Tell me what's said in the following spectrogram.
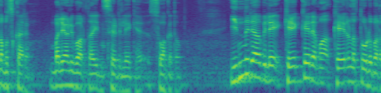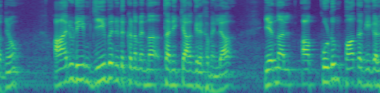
നമസ്കാരം. മലയാളി വാർത്ത ഇൻസൈഡിലേക്ക് സ്വാഗതം. ഇന്ന് രാവിലെ കെ കെ രമ കേരളത്തോട് പറഞ്ഞു ആരുടെയും ജീവനെടുക്കണമെന്ന് തനിക്ക് ആഗ്രഹമില്ല. എന്നാൽ ആ കൊടും പാതകികൾ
